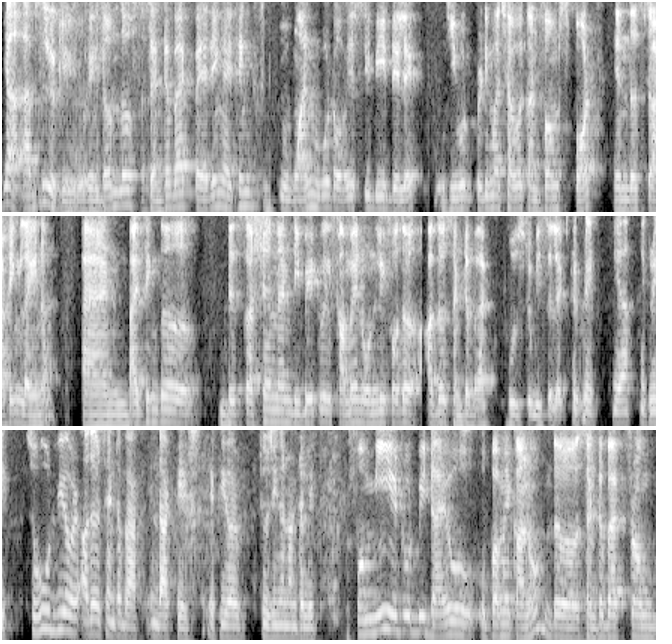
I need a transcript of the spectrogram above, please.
yeah, absolutely. In terms of centre back pairing, I think one would obviously be De Ligt. He would pretty much have a confirmed spot in the starting lineup. And I think the discussion and debate will come in only for the other centre back who's to be selected. Agree. Yeah, agree. So who would be your other centre back in that case if you are choosing an alternate? For me, it would be Dayot Upamecano, the centre back from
